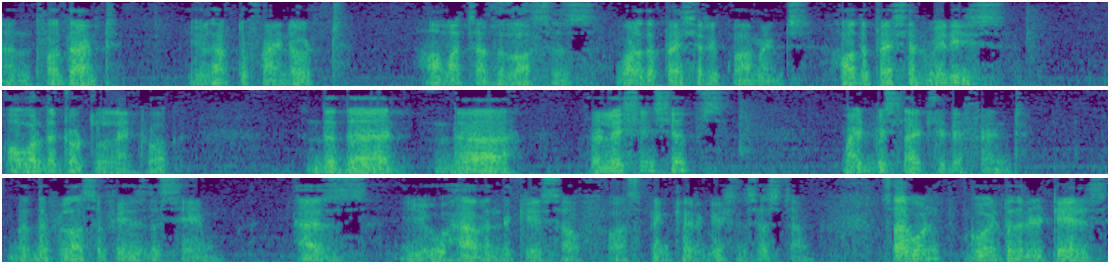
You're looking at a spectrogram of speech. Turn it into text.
and for that you will have to find out how much are the losses, what are the pressure requirements, how the pressure varies over the total network, the, the, the relationships might be slightly different, but the philosophy is the same as you have in the case of a sprinkler irrigation system. So I won't go into the details,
